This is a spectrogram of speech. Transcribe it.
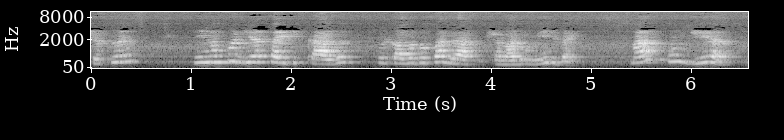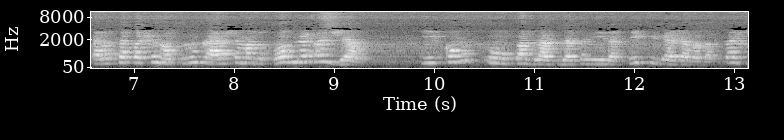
Shetland que não podia sair de casa por causa do padrasto, chamado Windbag. Mas um dia ela se apaixonou por um cara chamado Rosner Angel. E como o padrasto dessa menina sempre viajava bastante,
